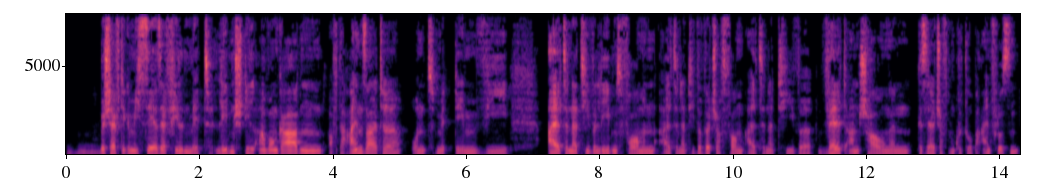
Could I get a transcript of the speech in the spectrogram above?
beschäftige mich sehr, sehr viel mit Lebensstil-Avantgarden auf der einen Seite und mit dem, wie alternative Lebensformen, alternative Wirtschaftsformen, alternative Weltanschauungen Gesellschaft und Kultur beeinflussen.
